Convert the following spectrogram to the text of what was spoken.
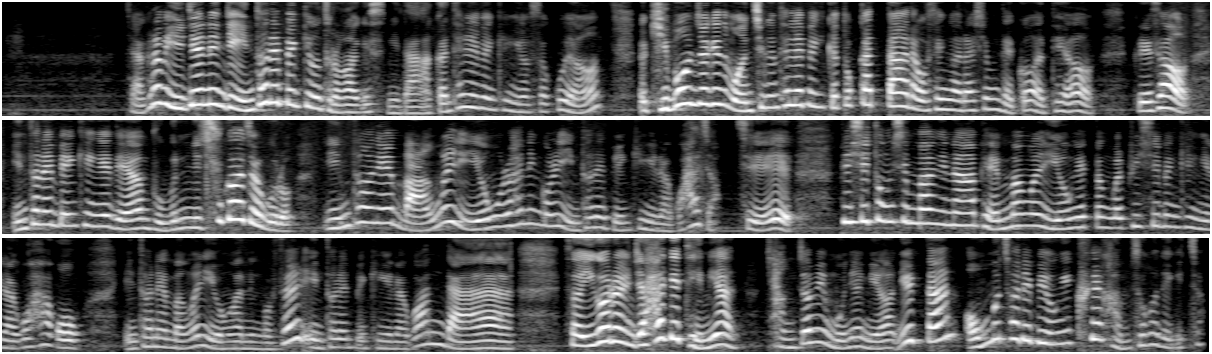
자, 그럼 이제는 이제 인터넷 뱅킹으로 들어가겠습니다. 아까 텔레뱅킹이었었고요. 그러니까 기본적인 원칙은 텔레뱅킹과 똑같다라고 생각을 하시면 될 것 같아요. 그래서 인터넷 뱅킹에 대한 부분은 추가적으로 인터넷망을 이용을 하는 걸 인터넷 뱅킹이라고 하죠. 즉, PC 통신망이나 밴망을 이용했던 걸 PC 뱅킹이라고 하고 인터넷망을 이용하는 것을 인터넷 뱅킹이라고 한다. 그래서 이거를 이제 하게 되면 장점이 뭐냐면 일단 업무 처리 비용이 크게 감소가 되겠죠.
